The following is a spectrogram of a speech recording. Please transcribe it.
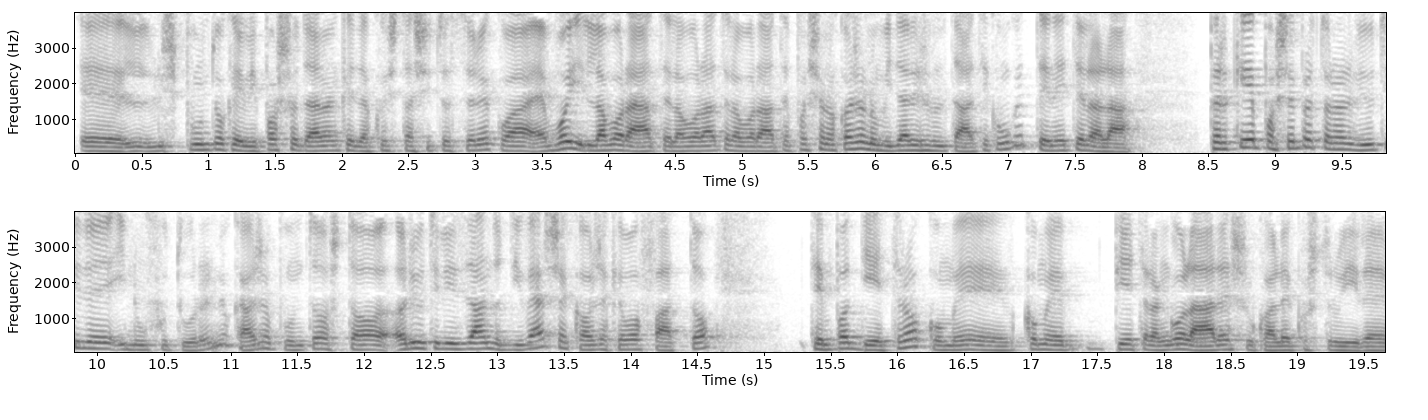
eh, il spunto che vi posso dare anche da questa situazione qua è voi lavorate, lavorate, lavorate, poi se una cosa non vi dà risultati, comunque tenetela là perché può sempre tornarvi utile in un futuro. Nel mio caso, appunto, sto riutilizzando diverse cose che avevo fatto tempo addietro come, come pietra angolare sul quale costruire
